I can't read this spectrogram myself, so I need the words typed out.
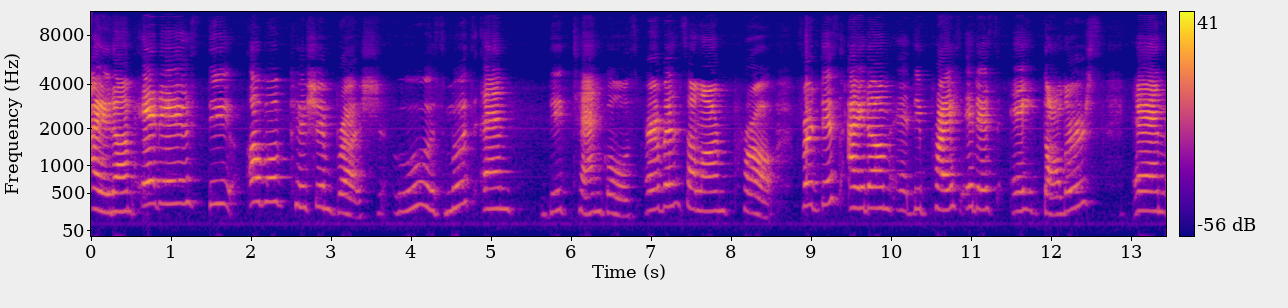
item, it is the Oval Cushion Brush. Ooh, smooth and detangles. Urban Salon Pro. For this item, the price it is eight dollars, and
